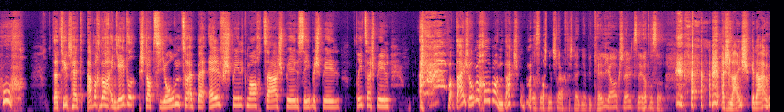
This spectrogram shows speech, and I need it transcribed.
Puh. Der Typ hat einfach noch in jeder Station so etwa elf Spiele gemacht, zehn Spiele, sieben Spiele, 13 Spiele. da ist rumgekommen, Mann. Da ist rumgekommen. Das ist nicht schlecht. Hast du irgendwie bei Kelly angestellt gesehen oder so? er ist leicht, genau.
